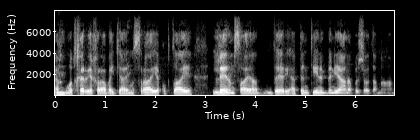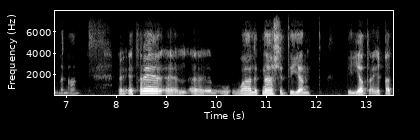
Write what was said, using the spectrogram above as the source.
أخ متخري خرابة جاي مصراية قبطاية لين مصايا ديري أبنتين بنيانا بزودة مع منان اتري والد ناشد ديان يضعي قد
